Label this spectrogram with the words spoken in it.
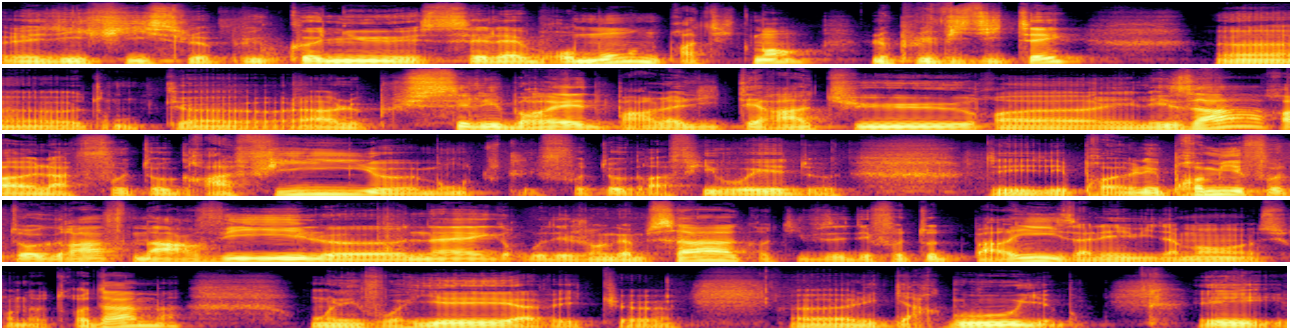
l'édifice le, plus connu et célèbre au monde, pratiquement, le plus visité. Euh, donc euh, voilà, le plus célébré par la littérature euh, et les arts, la photographie, bon toutes les photographies, vous voyez, de, des, les premiers photographes, Marville, Nègre ou des gens comme ça, quand ils faisaient des photos de Paris, ils allaient évidemment sur Notre-Dame, on les voyait avec les gargouilles, bon. et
